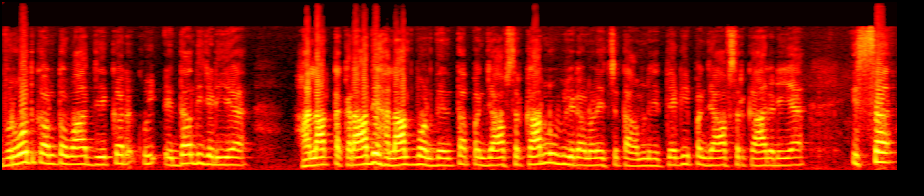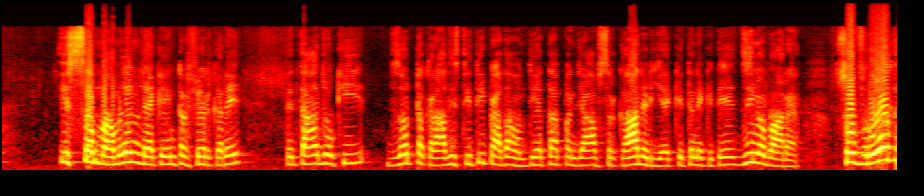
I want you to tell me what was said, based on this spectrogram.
ਵਿਰੋਧ ਕਰਨ ਤੋਂ ਬਾਅਦ ਜੇਕਰ ਕੋਈ ਇਦਾਂ ਦੀ ਜਿਹੜੀ ਹੈ ਹਾਲਾਤ ਟਕਰਾਅ ਦੇ ਹਾਲਾਤ ਬਣਦੇ ਨੇ ਤਾਂ ਪੰਜਾਬ ਸਰਕਾਰ ਨੂੰ ਵੀ ਜਿਹੜਾ ਉਹਨਾਂ ਨੇ ਚੇਤਾਵਨੀ ਦਿੱਤੀ ਹੈ ਕਿ ਪੰਜਾਬ ਸਰਕਾਰ ਜਿਹੜੀ ਹੈ ਇਸ ਇਸ ਮਾਮਲੇ ਨੂੰ ਲੈ ਕੇ ਇੰਟਰਫੇਅਰ ਕਰੇ ਤੇ ਤਾਂ ਜੋ ਕਿ ਜਦੋਂ ਟਕਰਾਅ ਦੀ ਸਥਿਤੀ ਪੈਦਾ ਹੁੰਦੀ ਹੈ ਤਾਂ ਪੰਜਾਬ ਸਰਕਾਰ ਜਿਹੜੀ ਹੈ ਕਿਤੇ ਨਾ ਕਿਤੇ ਜ਼ਿੰਮੇਵਾਰ ਹੈ। ਸੋ ਵਿਰੋਧ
